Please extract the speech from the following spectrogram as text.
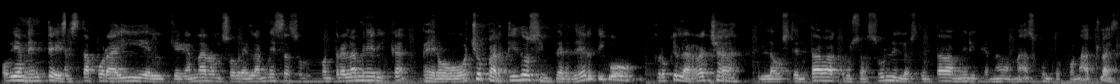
Obviamente está por ahí el que ganaron sobre la mesa contra el América, pero ocho partidos sin perder, digo, creo que la racha la ostentaba Cruz Azul y la ostentaba América nada más junto con Atlas.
